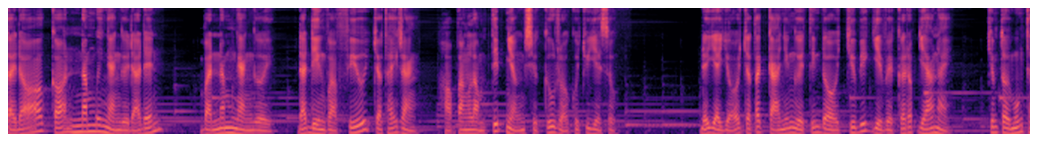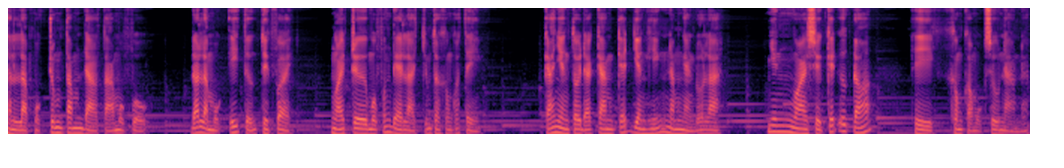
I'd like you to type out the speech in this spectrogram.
Tại đó có 50.000 người đã đến và 5.000 người đã điền vào phiếu cho thấy rằng họ bằng lòng tiếp nhận sự cứu rỗi của Chúa Giêsu. Để dạy dỗ cho tất cả những người tín đồ chưa biết gì về cơ đốc giáo này, chúng tôi muốn thành lập một trung tâm đào tạo mục vụ đó là một ý tưởng tuyệt vời, ngoại trừ một vấn đề là chúng tôi không có tiền. Cá nhân tôi đã cam kết dân hiến 5.000 đô la, nhưng ngoài sự kết ước đó thì không còn một xu nào nữa.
